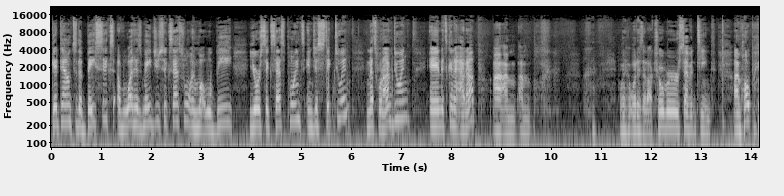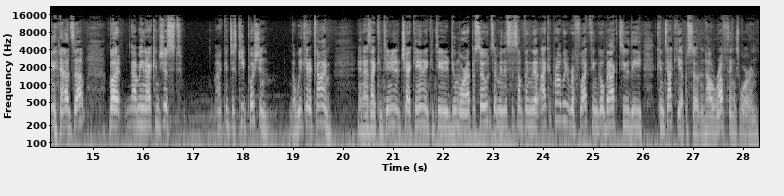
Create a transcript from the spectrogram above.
get down to the basics of what has made you successful and what will be your success points, and just stick to it and that's what I'm doing, and it's to add up. I'm I'm what is it? October 17th. I'm hoping it adds up, but I mean, I can just I can just keep pushing a week at a time. And as I continue to check in and continue to do more episodes, I mean, this is something that I could probably reflect and go back to the Kentucky episode and how rough things were. And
